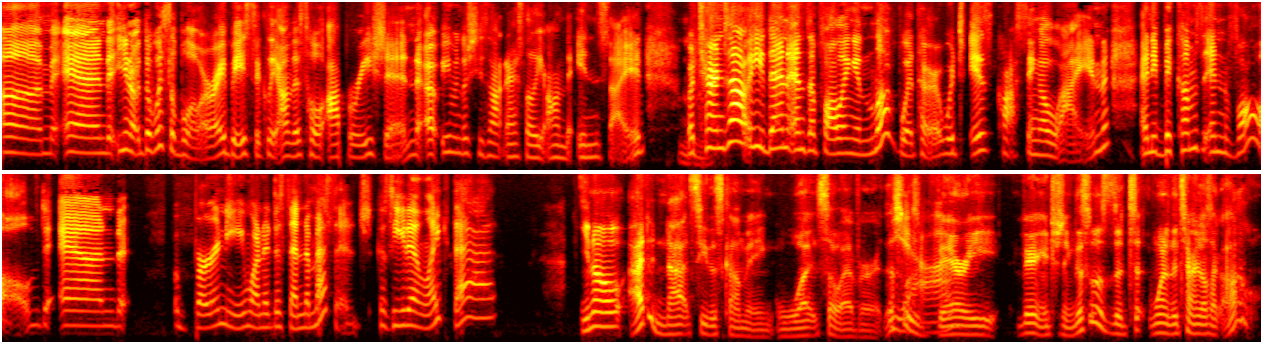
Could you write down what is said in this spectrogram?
Um, and you know, the whistleblower, right? Basically on this whole operation, uh, even though she's not necessarily on the inside. But Mhm. turns out he then ends up falling in love with her, which is crossing a line, and he becomes involved. And Bernie wanted to send a message because he didn't like that. You know, I did not see this coming whatsoever. This Yeah. was very, very interesting. This was the t- one of the turns I was like, oh,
